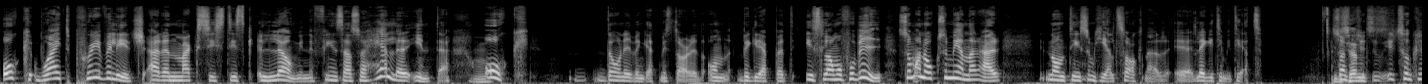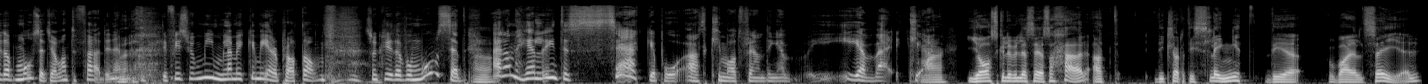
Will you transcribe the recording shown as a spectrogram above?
Och white privilege är en marxistisk lögn. Finns alltså heller inte. Och Don't even get me started on begreppet islamofobi som man också menar är någonting som helt saknar eh, legitimitet. Som, känns- som krydda på moset, jag var inte färdig nämligen. Det finns ju himla mycket mer att prata om. Som krydda på moset är han heller inte säker på att klimatförändringar är verkliga. Nej. Jag skulle vilja säga så här att det är klart att det är slängigt det Wild säger.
